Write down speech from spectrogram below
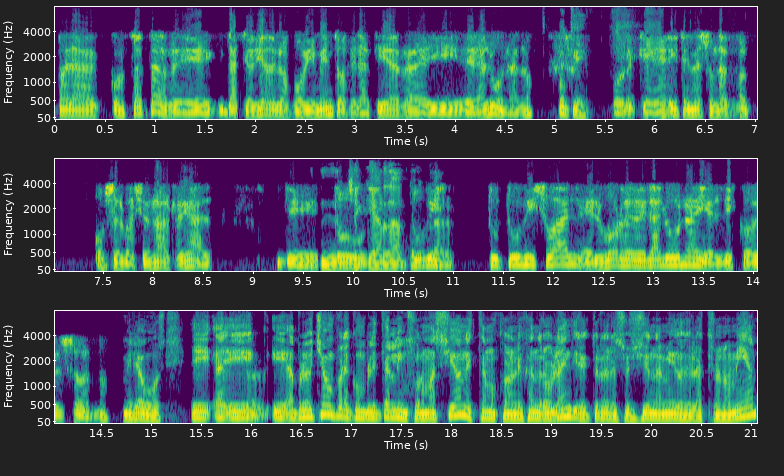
para constatar eh, la teoría de los movimientos de la Tierra y de la Luna, ¿no? ok. Porque ahí tenés un dato observacional real de Mm, tu, chequear datos, tu claro. Tu- tu visual, el borde de la Luna y el disco del Sol, ¿no? Mira vos. Eh, eh, Claro. eh, aprovechamos para completar la información. Estamos con Alejandro Blain, director de la Asociación de Amigos de la Astronomía,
